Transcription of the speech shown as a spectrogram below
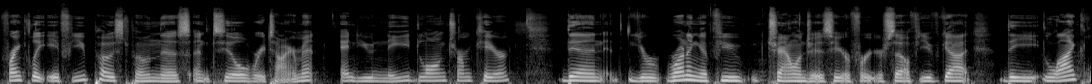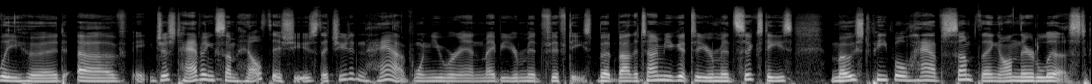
Frankly, if you postpone this until retirement and you need long term care, then you're running a few challenges here for yourself. You've got the likelihood of just having some health issues that you didn't have when you were in maybe your mid 50s. But by the time you get to your mid 60s, most people have something on their list.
